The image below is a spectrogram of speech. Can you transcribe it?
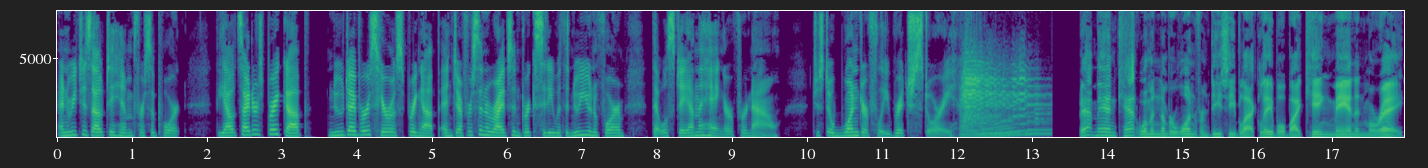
and reaches out to him for support. The Outsiders break up, new diverse heroes spring up, and Jefferson arrives in Brick City with a new uniform that will stay on the hanger for now. Just a wonderfully rich story. Batman Catwoman number one from DC Black Label by King, Mann, and Morey.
